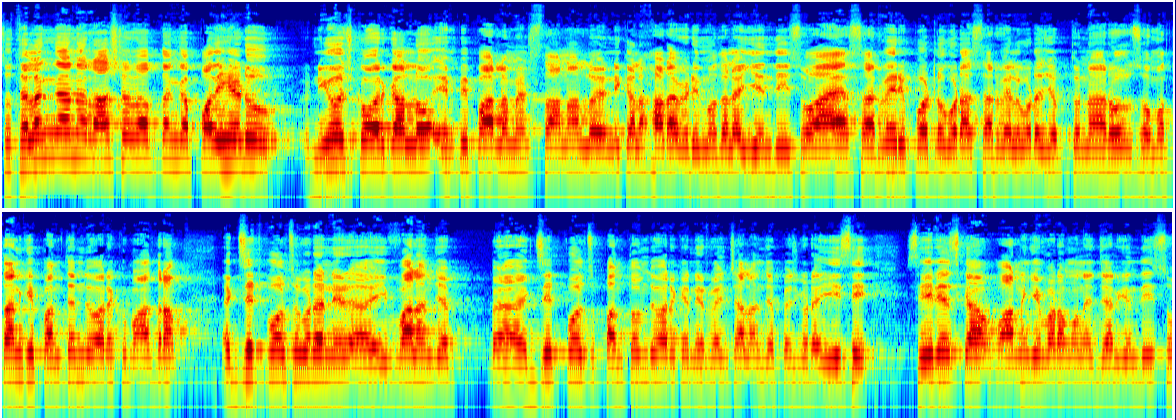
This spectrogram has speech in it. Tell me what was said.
సో తెలంగాణ రాష్ట్ర వ్యాప్తంగా పదిహేడు నియోజకవర్గాల్లో ఎంపీ పార్లమెంట్ స్థానాల్లో ఎన్నికల హడావిడి మొదలయ్యింది. సో ఆయా సర్వే రిపోర్ట్లు కూడా సర్వేలు కూడా చెప్తున్నారు. సో మొత్తానికి పంతొమ్మిది వరకు మాత్రం ఎగ్జిట్ పోల్స్ కూడా ఇవ్వాలని చెప్పి ఎగ్జిట్ పోల్స్ పంతొమ్మిది వరకే నిర్వహించాలని చెప్పేసి కూడా ఈసీ సీరియస్గా వార్నింగ్ ఇవ్వడం అనేది జరిగింది. సో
